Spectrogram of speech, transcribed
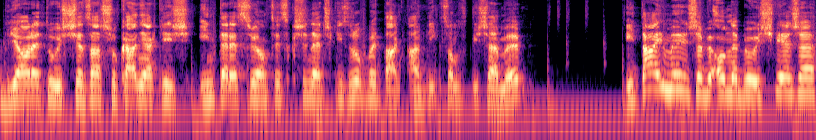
biorę tu już się za szukanie jakiejś interesującej skrzyneczki. Zróbmy tak, Adixon wpiszemy i dajmy, żeby one były świeże,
